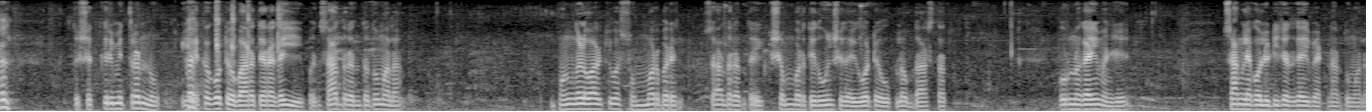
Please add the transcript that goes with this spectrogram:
तर शेतकरी मित्रांनो या एका गोट्यावर बारा तेरा गायी पण साधारणतः तुम्हाला मंगळवार किंवा सोमवारपर्यंत साधारणतः एक शंभर ते दोनशे गायी गोट्या उपलब्ध असतात. पूर्ण गायी म्हणजे चांगल्या क्वालिटीच्याच गायी भेटणार तुम्हाला.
